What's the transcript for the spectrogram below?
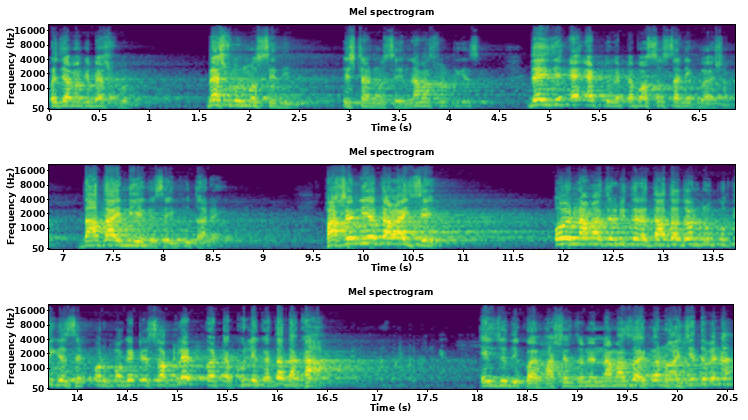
ওই যে আমাকে ব্যাসপুর। ব্যাসপুর মসজিদই ইস্টার্ন মসজিদ নামাজ পড়তে গেছে। দেই যে এ- একটুক একটা বছর বয়স হবে। দাদাই নিয়ে গেছে এই পুতারে। পাশে নিয়ে দাঁড়াইছে। ওর নামাজের ভিতরে দাদা জন রুকুতি গেছে। ওর পকেটে চকলেট, ও একটা খুলে কয়, দাদা, খা। এই যদি কয়, ফাঁসের জন্য নামাজ হয়, কেন আইসে দেবে না?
